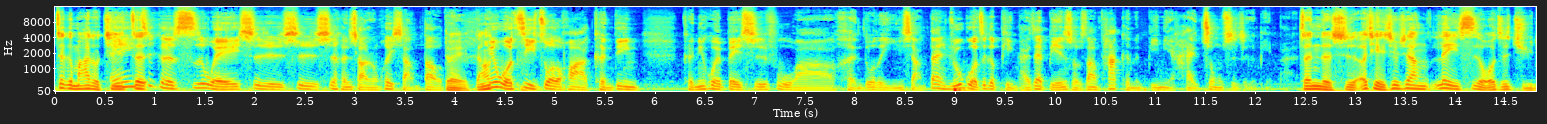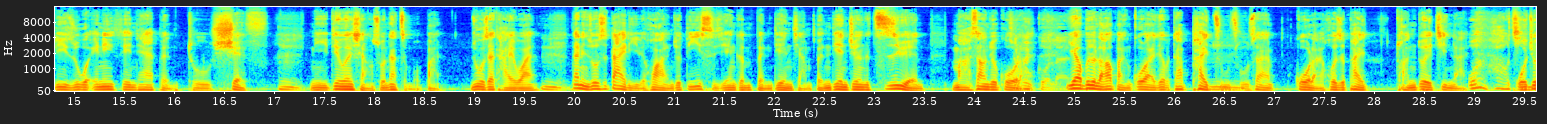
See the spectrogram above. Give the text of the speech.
这个 model 其实这这个思维是是是很少人会想到的。对，然后因为我自己做的话，肯定肯定会被师傅啊很多的影响。但如果这个品牌在别人手上，他可能比你还重视这个品牌。真的是，而且就像类似，我只举例，如果 anything happen to chef，嗯，你一定会想说，那怎么办？如果在台湾，嗯，但你说是代理的话，你就第一时间跟本店讲，本店就那个资源马上就过来，过来，要不就老板过来，要不他派主厨上来过来，嗯、或者派团队进来。我很好奇，我就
